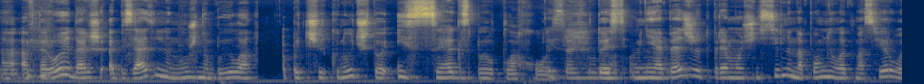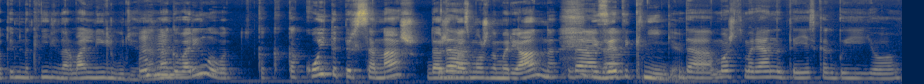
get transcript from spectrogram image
А, а второе, дальше обязательно нужно было подчеркнуть, что и секс был плохой. И секс был То есть плохой, мне да. опять же это прям очень сильно напомнило атмосферу вот именно книги «Нормальные люди». Угу. Она говорила вот как какой-то персонаж, даже, да. возможно, Марианна, да, из да. этой книги. Да, может, Марианна это и есть как бы ее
